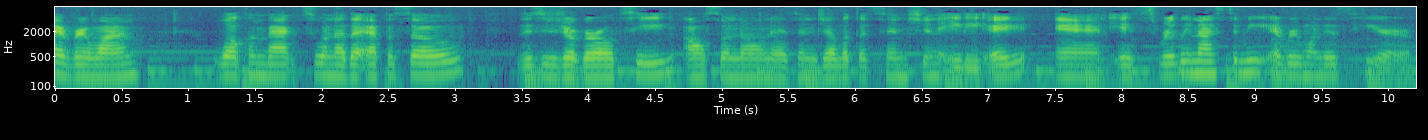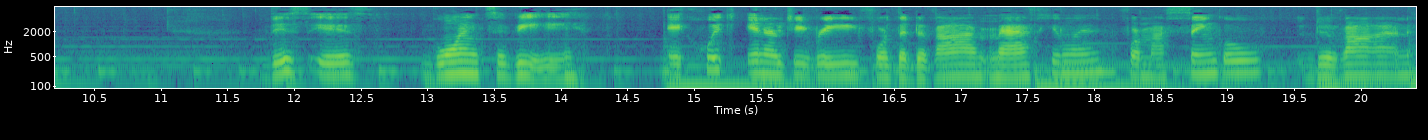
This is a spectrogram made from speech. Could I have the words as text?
Hi, everyone. Welcome back to another episode. This is your girl T, also known as Angelic Ascension 88, and it's really nice to meet everyone that's here. This is going to be a quick energy read for the divine masculine, for my single divine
